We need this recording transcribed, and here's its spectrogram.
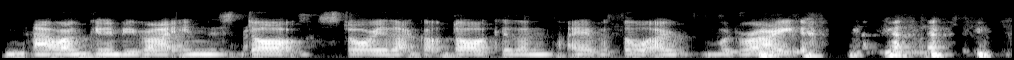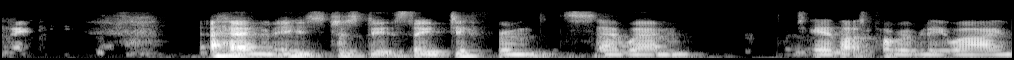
now i'm going to be writing this dark story that got darker than i ever thought i would write um, it's just it's so different so um yeah that's probably why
